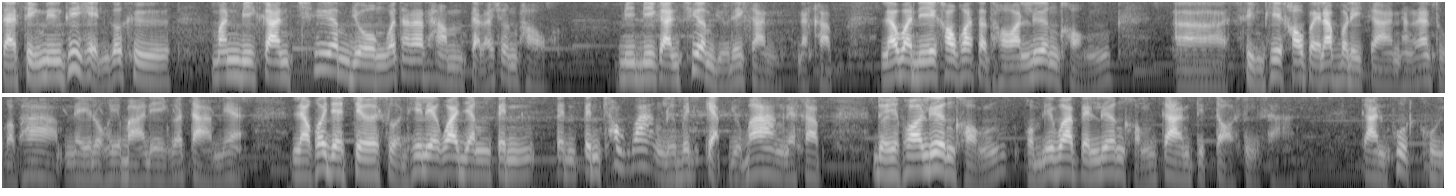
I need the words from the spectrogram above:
แต่สิ่งหนึ่งที่เห็นก็คือ มันมีการเชื่อมโยงวัฒนธรรม แต่ละชนเผ่ามีมีการเชื่อมอยู่ด้วยกันนะครับ แล้ววันนี้เขาก็สะท้อนเรื่องของ สิ่งที่เขาไปรับบริการทางด้านสุขภาพ ในโรงพยาบาลเองก็ตามเนี่ยเราก็จะเจอส่วนที่เรียกว่ายังเป็นเป็นเป็นช่องว่างหรือเป็นแกลบอยู่บ้างนะครับ โดยเฉพาะเรื่องของผมเรียกว่าเป็นเรื่องของการติดต่อสื่อสาร การพูดคุย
